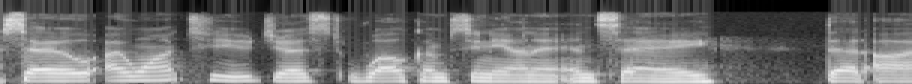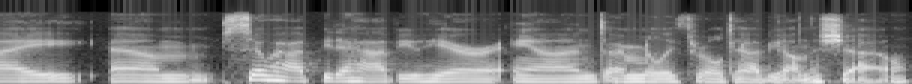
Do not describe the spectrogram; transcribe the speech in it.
So I want to just welcome Sunana and say that I am so happy to have you here, and I'm really thrilled to have you on the show.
